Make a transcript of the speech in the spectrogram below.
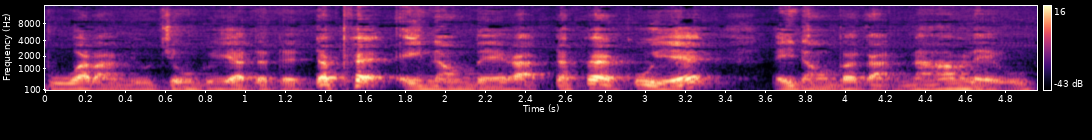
ပူရတာမျိုးကြုံတွေ့ရတတ်တယ်တစ်ဖက်အိမ်အောင်တွေကတစ်ဖက်ကိုရဲ့အိမ်အောင်ဘက်ကနားမလဲဘူး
